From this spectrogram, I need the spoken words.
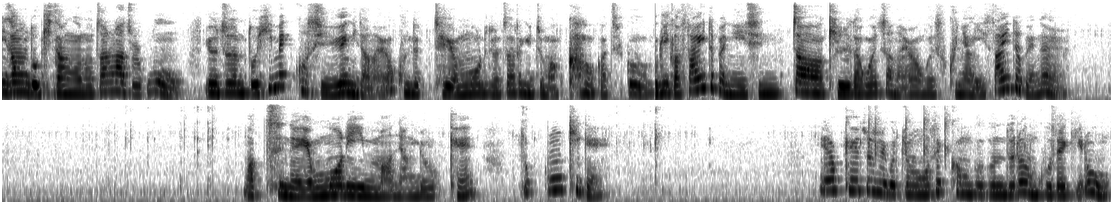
이 정도 기장으로 잘라주고 요즘 또 히메컷이 유행이잖아요? 근데 제 옆머리를 자르긴 좀 아까워가지고 여기가 사이드뱅이 진짜 길다고 했잖아요. 그래서 그냥 이 사이드뱅을 마치 내 옆머리 마냥 이렇게 쭉 끊기게 이렇게 해주시고 좀 어색한 부분들은 고데기로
